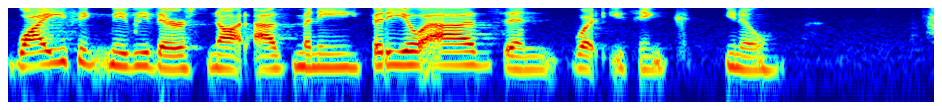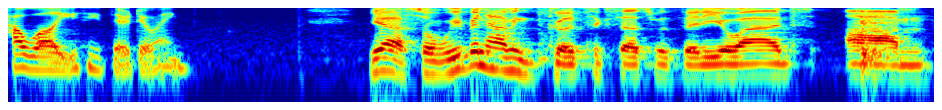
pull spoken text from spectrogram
why you think maybe there's not as many video ads and what you think you know how well you think they're doing. Yeah so we've been having good success with video ads. Um,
